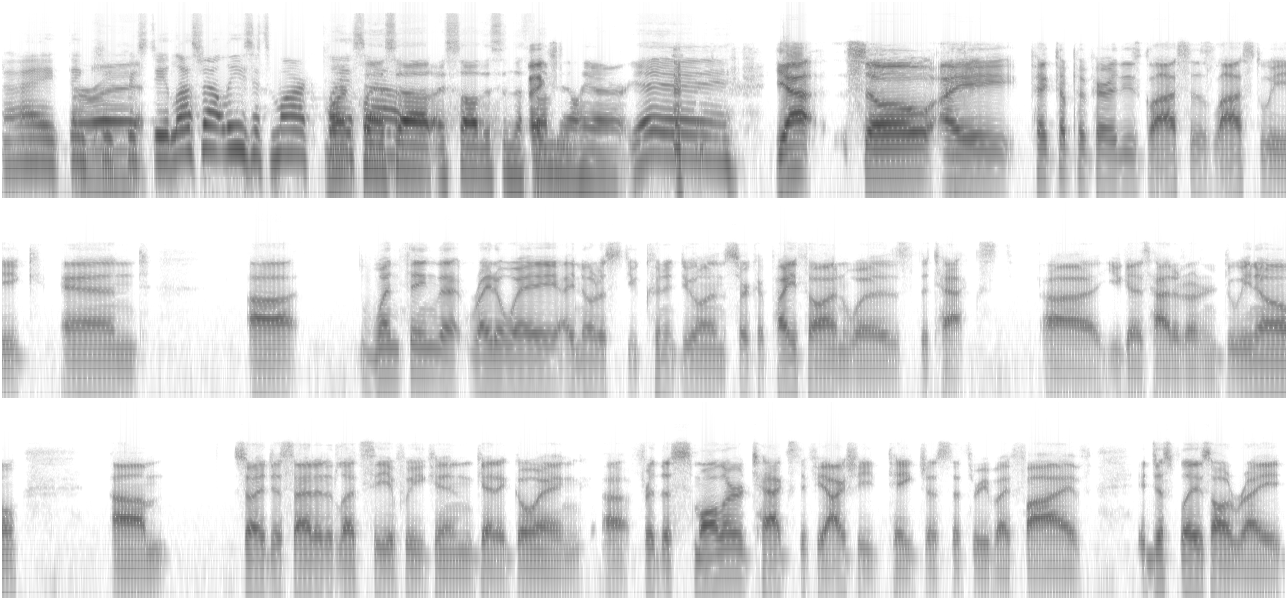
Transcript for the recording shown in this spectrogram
All right. Thank All you, right. Christy. Last but not least, it's Mark. Play Mark, us play us out. out. I saw this in the Thanks. thumbnail here. Yay! Yeah, so I picked up a pair of these glasses last week, and uh, one thing that right away I noticed you couldn't do on Circuit Python was the text. Uh, you guys had it on Arduino, um, so I decided let's see if we can get it going. Uh, for the smaller text, if you actually take just the three by five, it displays all right.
